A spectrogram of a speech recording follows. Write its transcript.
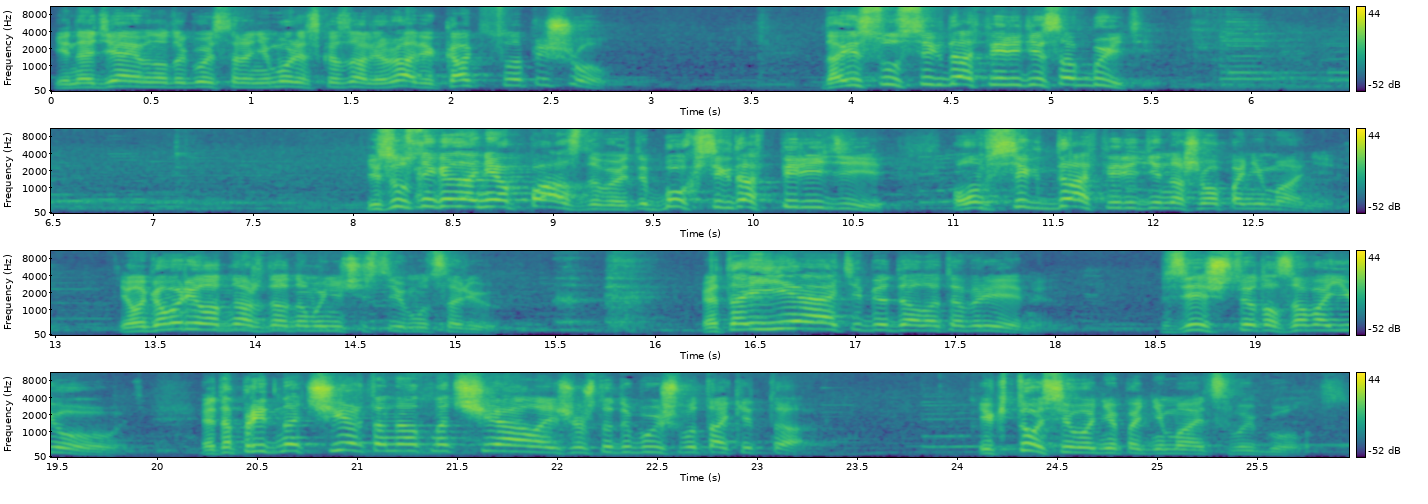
И, найдя его на другой стороне моря, сказали, Рави, как ты сюда пришел? Да Иисус всегда впереди событий. Иисус никогда не опаздывает, и Бог всегда впереди. Он всегда впереди нашего понимания. И он говорил однажды одному нечестивому царю, это я тебе дал это время – здесь что-то завоевывать. Это предначертано от начала еще, что ты будешь вот так и так. И кто сегодня поднимает свой голос?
